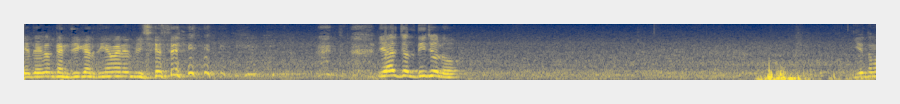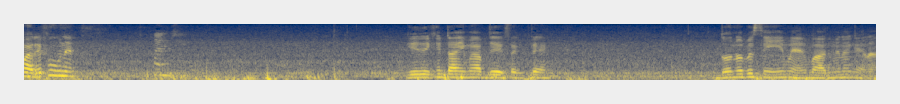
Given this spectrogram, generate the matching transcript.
ये देखो गंजी कर दी है मैंने पीछे से। यार जल्दी चलो। ये तुम्हारे फ़ोन है? हाँ जी। ये देखें टाइम आप देख सकते हैं। दोनों पे सेम है बाद में ना कहना।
